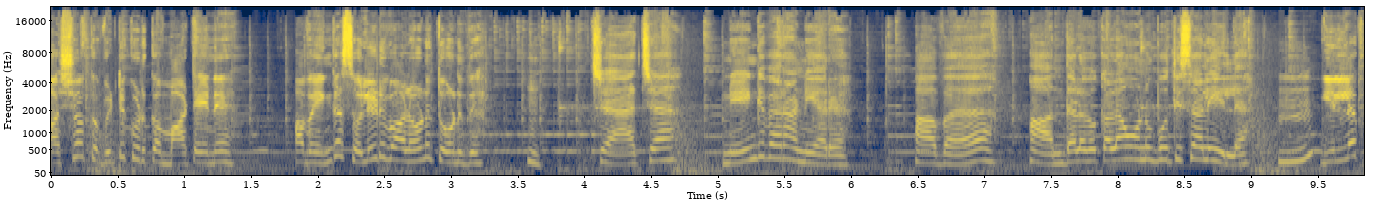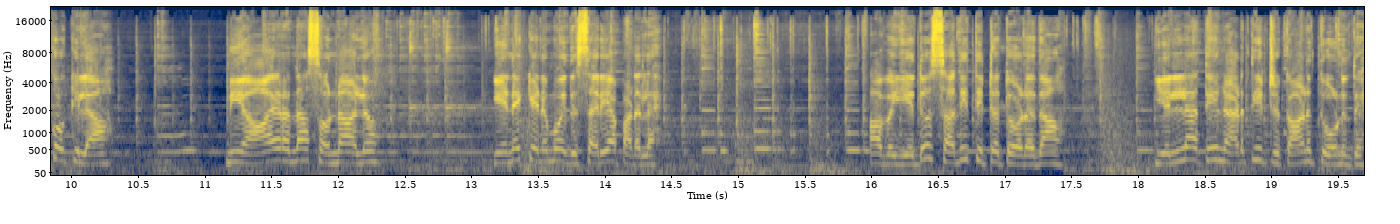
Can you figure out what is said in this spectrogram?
அசோக்க விட்டு கொடுக்க மாட்டேன்னு. அவ எங்க சொல்லிடுவாளோன்னு தோணுது. ம், ச்சே ச்சே, நீங்க வேற அண்ணியாரு அவ அந்த அளவுக்கெல்லாம் ஒண்ணும் புத்திசாலி இல்ல. இல்ல கோகிலா. நீ ஆயிரம் தான் சொன்னாலும் எனக்கு என்னமோ இது சரியா படல. அவ ஏதோ சதி திட்டத்தோட தான் எல்லாத்தையும் நடத்திட்டு இருக்கான்னு தோணுது.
